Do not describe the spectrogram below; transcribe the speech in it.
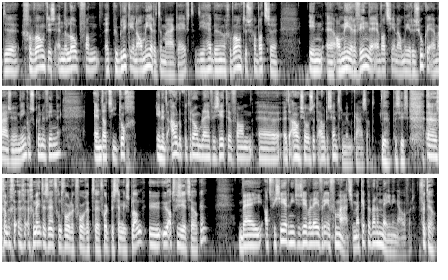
de gewoontes en de loop van het publiek in Almere te maken heeft. Die hebben hun gewoontes van wat ze in uh, Almere vinden en wat ze in Almere zoeken... en waar ze hun winkels kunnen vinden. En dat die toch in het oude patroon blijven zitten van uh, het oude, zoals het oude centrum in elkaar zat. Ja, precies. Uh, gemeenten zijn verantwoordelijk voor het, uh, voor het bestemmingsplan. U, u adviseert ze ook, hè? Wij adviseren niet zozeer, we leveren informatie. Maar ik heb er wel een mening over. Vertel.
